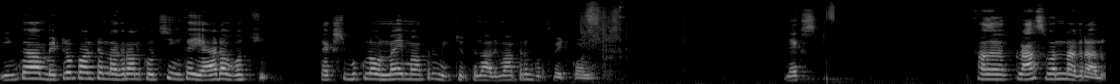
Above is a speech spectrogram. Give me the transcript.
ఇంకా మెట్రోపాలిటన్ నగరాలకు వచ్చి ఇంకా యాడ్ అవ్వచ్చు. టెక్స్ట్ బుక్లో ఉన్నాయి మాత్రం మీకు చెప్తున్నా. అది మాత్రం గుర్తుపెట్టుకోండి. నెక్స్ట్. ఫ- క్లాస్ వన్ నగరాలు.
